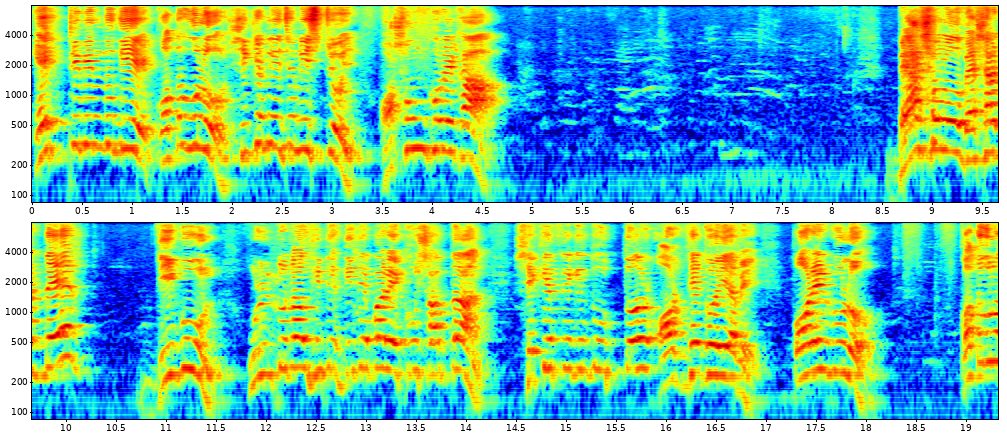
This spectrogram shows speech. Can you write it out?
একটি বিন্দু দিয়ে কতগুলো? শিখে নিয়েছো নিশ্চয়ই। অসংখ্য রেখা। ব্যাস হলো ব্যাসার্ধের দ্বিগুণ। উল্টোটাও দিতে দিতে পারে, খুব সাবধান। সেক্ষেত্রে কিন্তু উত্তর অর্ধেক হয়ে যাবে। পরেরগুলো কতগুলো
